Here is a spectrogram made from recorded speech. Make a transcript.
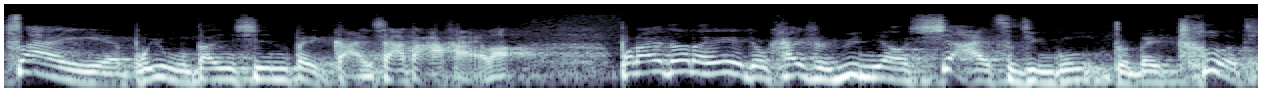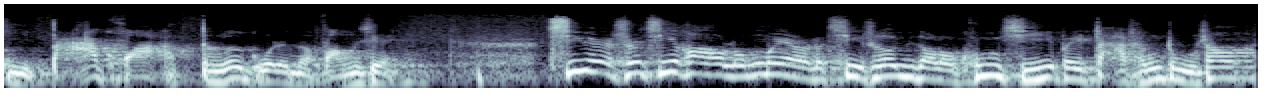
再也不用担心被赶下大海了。布莱德雷也就开始酝酿下一次进攻，准备彻底打垮德国人的防线。七月十七号，隆美尔的汽车遇到了空袭，被炸成重伤，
